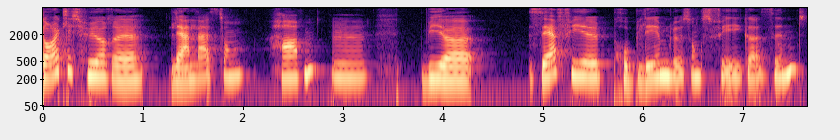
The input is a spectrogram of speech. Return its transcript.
deutlich höhere Lernleistung haben, mhm. wir sehr viel problemlösungsfähiger sind,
